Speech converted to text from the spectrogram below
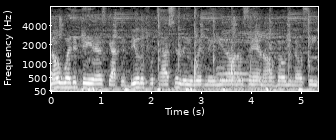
know what it is. Got the beautiful Tasha Lee with me, you know what I'm saying? Although, you know, she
